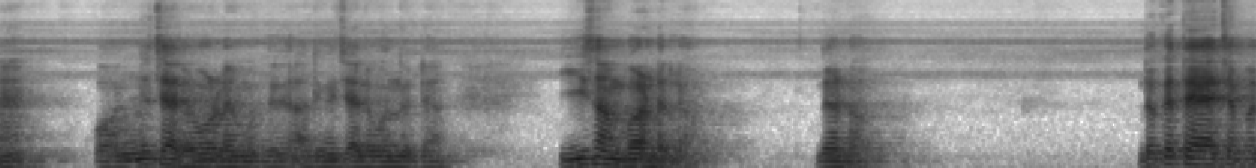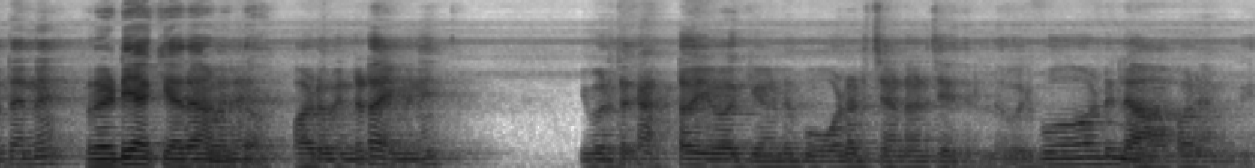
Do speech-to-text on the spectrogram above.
ഏഹ് കുറഞ്ഞ ചിലവുള്ള നമുക്ക് അധികം ചിലവൊന്നുമില്ല. ഈ സംഭവം ഉണ്ടല്ലോ. ഇതുണ്ടോ ഇതൊക്കെ തേച്ചപ്പോൾ തന്നെ റെഡി ആക്കിയതാണ് കേട്ടോ. പടുവിന്റെ ടൈമിന് ഇവിടുത്തെ കട്ട ഒഴിവാക്കിയാണ്ട് ബോർഡ് അടിച്ചാണ്ടാണ് ചെയ്തിട്ടുള്ളത്. ഒരുപാട് ലാഭമാണ് നമുക്ക്.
